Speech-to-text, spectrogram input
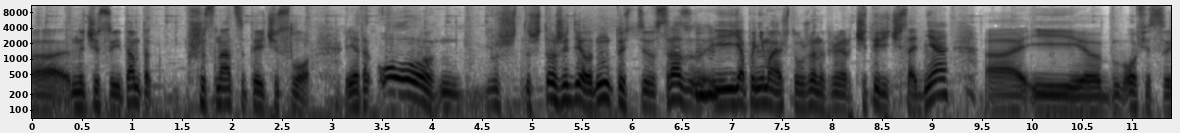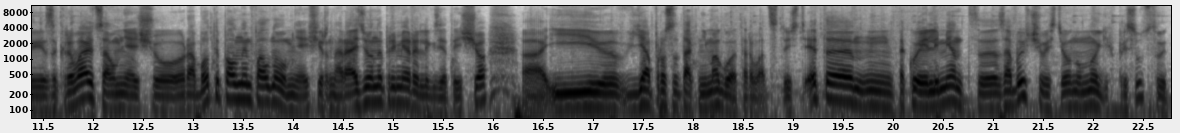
а, на часы, и там так 16 число. Я так, о, что, что же делать? Ну, то есть сразу, mm-hmm. и я понимаю, что уже, например, 4 часа дня, а, и офисы закрываются, а у меня еще работы полным-полно, у меня эфир на радио, например, или где-то еще, а, и я просто так не могу оторваться. То есть это такой элемент э, забывчивости, он у многих присутствует.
